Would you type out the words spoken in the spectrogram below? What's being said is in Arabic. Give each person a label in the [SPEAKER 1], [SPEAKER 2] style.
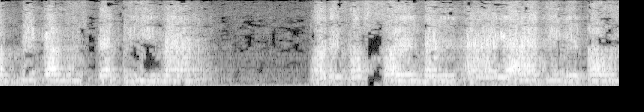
[SPEAKER 1] رَبِّكَ مُسْتَقِيمًا ۗ. قَدْ فَصَّلْنَا الْآيَاتِ لِقَوْمٍ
